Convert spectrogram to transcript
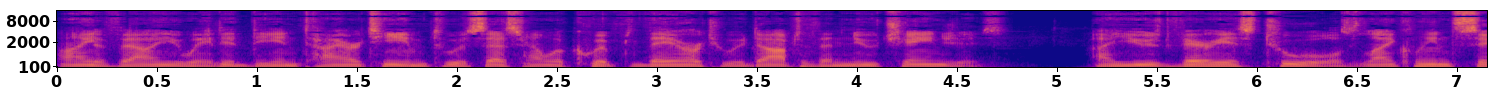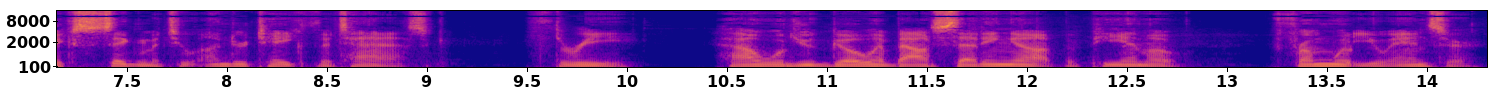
I evaluated the entire team to assess how equipped they are to adopt the new changes. I used various tools like Lean Six Sigma to undertake the task. 3. How would you go about setting up a PMO? From what you answer,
